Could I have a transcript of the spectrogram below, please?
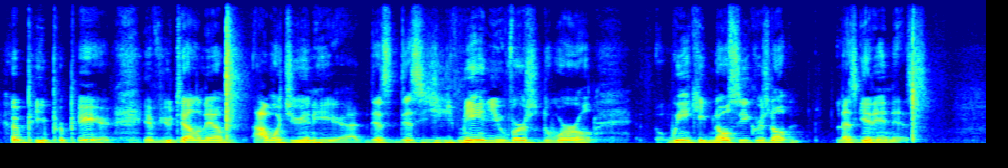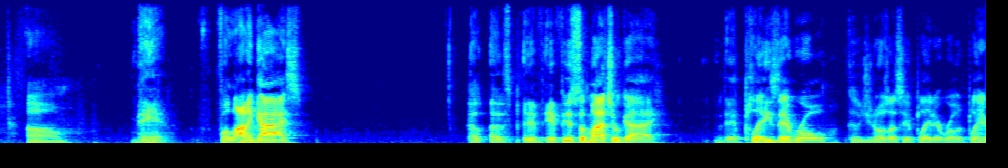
be prepared. If you're telling them, I want you in here, this this me and you versus the world, we ain't keep no secrets, no let's get in this. Um, man, for a lot of guys, uh, if, if it's a macho guy that plays that role, because you know, as I said, play that role, play,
